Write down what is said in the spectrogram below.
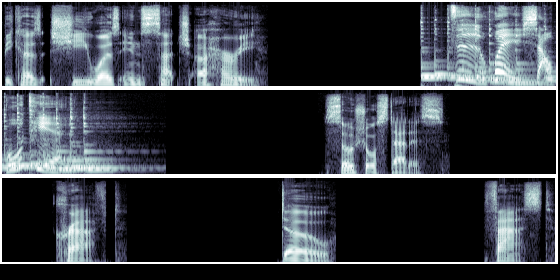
because she was in such a hurry. 智慧小补帖。 Social status. Craft. Dough. Fast.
